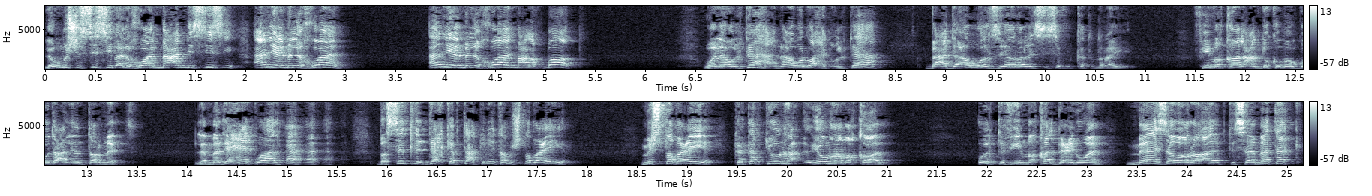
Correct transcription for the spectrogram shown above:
لو مش السيسي يبقى الإخوان مع إن السيسي أنيل من الإخوان. أنيل من الإخوان مع الاقباط وأنا قلتها أنا أول واحد قلتها بعد أول زيارة للسيسي في الكاتدرائية. في مقال عندكم موجود على الإنترنت. لما ضحك وقال بصيت للضحكة بتاعته لقيتها مش طبيعية. مش طبيعية. كتبت يومها يومها مقال. قلت في المقال بعنوان ماذا وراء ابتسامتك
